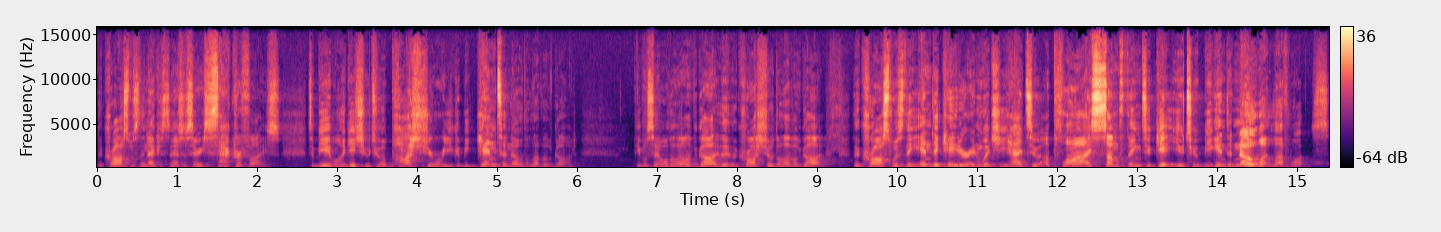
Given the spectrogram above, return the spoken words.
The cross was the necessary sacrifice to be able to get you to a posture where you could begin to know the love of god People say, oh, the love of God, the cross showed the love of God. The cross was the indicator in which he had to apply something to get you to begin to know what love was.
